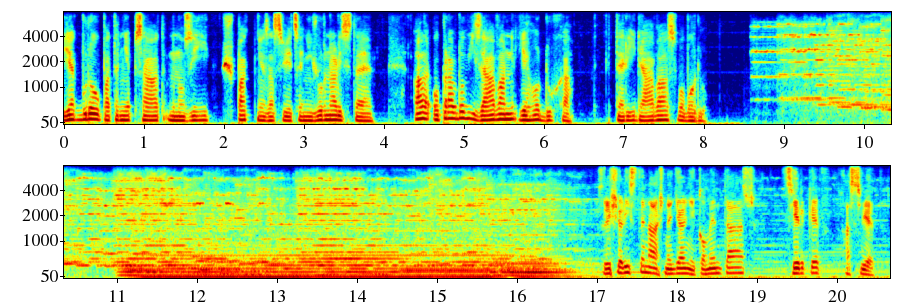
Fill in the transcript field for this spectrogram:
jak budou patrně psát mnozí špatně zasvěcení žurnalisté, ale opravdový závan jeho ducha, který dává svobodu. Slyšeli jste náš nedělní komentář Církev a svět.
